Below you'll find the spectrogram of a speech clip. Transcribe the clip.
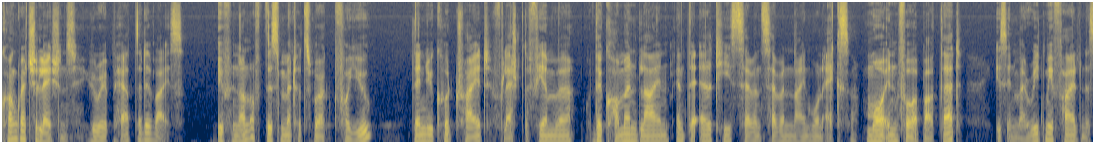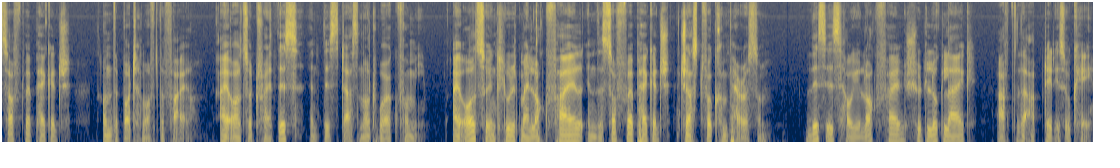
Congratulations, you repaired the device. If none of these methods worked for you, then you could try it, flash the firmware, the command line and the LT7791X. More info about that is in my README file in the software package on the bottom of the file. I also tried this and this does not work for me. I also included my log file in the software package just for comparison. This is how your log file should look like after the update is okay.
